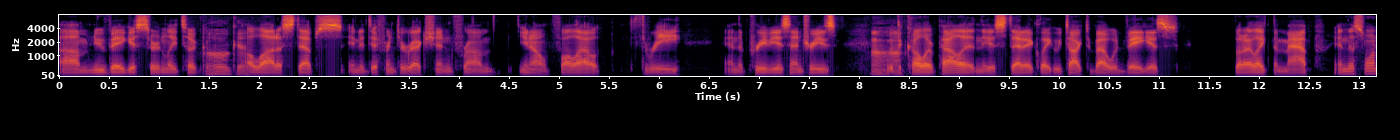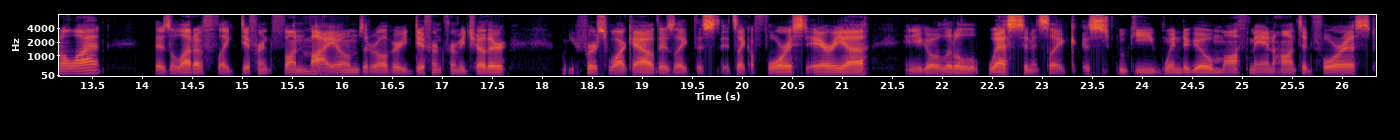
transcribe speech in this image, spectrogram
Um, New Vegas certainly took Oh, okay. a lot of steps in a different direction from you know Fallout Three and the previous entries Uh-huh. with the color palette and the aesthetic, like we talked about with Vegas. But I like the map in this one a lot. There's a lot of like different fun Mm. biomes that are all very different from each other. When you first walk out, there's like this, it's like a forest area, and you go a little west, and it's like a spooky Wendigo Mothman haunted forest.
